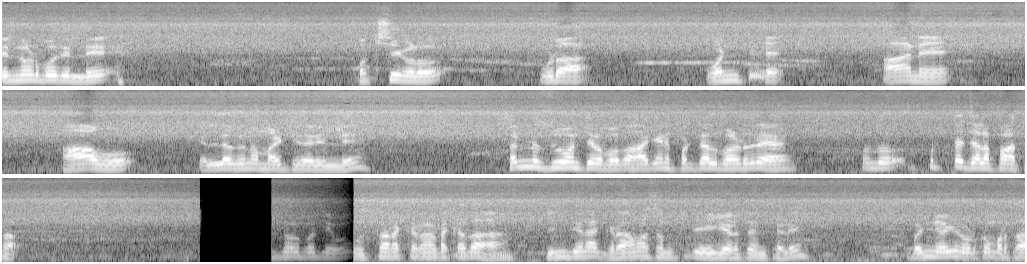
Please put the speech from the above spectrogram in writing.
ಇಲ್ಲಿ ನೋಡ್ಬೋದು ಇಲ್ಲಿ ಪಕ್ಷಿಗಳು, ಉಡ, ಒಂಟೆ, ಆನೆ, ಹಾವು ಎಲ್ಲದನ್ನ ಮಾಡಿಟ್ಟಿದ್ದಾರೆ ಇಲ್ಲಿ. ಸಣ್ಣ ಝೂ ಅಂತ ಹೇಳ್ಬೋದು, ಹಾಗೇನೆ ಪಕ್ಕದಲ್ಲಿ ಮಾಡಿದ್ರೆ ಒಂದು ಪುಟ್ಟ ಜಲಪಾತ. ಉತ್ತರ ಕರ್ನಾಟಕದ ಹಿಂದಿನ ಗ್ರಾಮ ಸಂಸ್ಕೃತಿ ಹೇಗಿರುತ್ತೆ ಅಂತೇಳಿ ಬನ್ನಿ ಹೋಗಿ ನೋಡ್ಕೊಂಬರ್ತಾ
